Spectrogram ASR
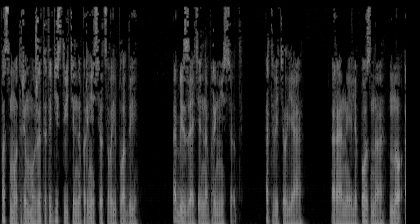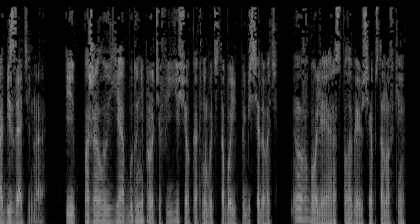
Посмотрим, может, это действительно принесет свои плоды». «Обязательно принесет», — ответил я. Рано или поздно, но обязательно. И, пожалуй, я буду не против еще как-нибудь с тобой побеседовать. В более располагающей обстановке.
